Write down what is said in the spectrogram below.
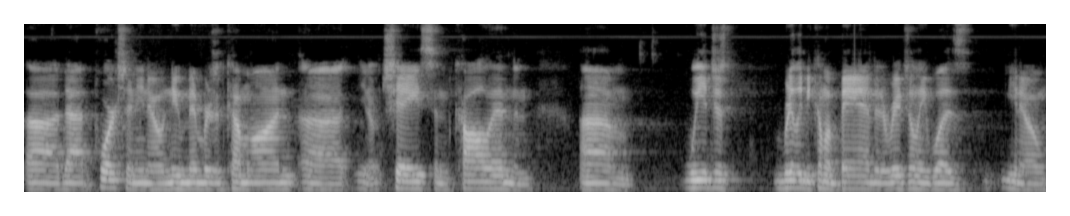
uh, that portion, you know, new members had come on, uh, you know, Chase and Colin, and um, we had just really become a band. It originally was, you know,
